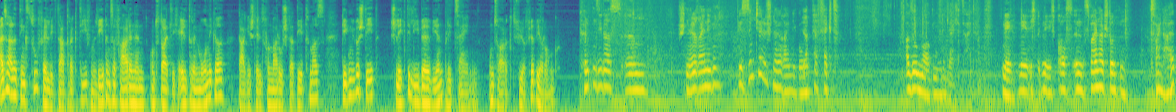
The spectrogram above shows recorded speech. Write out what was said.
Als er allerdings zufällig der attraktiven, lebenserfahrenen und deutlich älteren Monika, dargestellt von Maruschka Detmers, gegenübersteht, schlägt die Liebe wie ein Blitz ein und sorgt für Verwirrung. Könnten Sie das ähm, schnell reinigen? Wir sind hier eine Schnellreinigung. Ja, perfekt. Also morgen um die gleiche Zeit. Nee, nee, ich, nee, ich brauch's in zweieinhalb Stunden. Zweieinhalb?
